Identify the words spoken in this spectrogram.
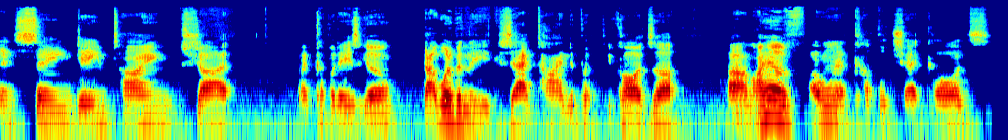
insane game tying shot like a couple days ago. That would have been the exact time to put the cards up. Um, I have only a couple Chet cards.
